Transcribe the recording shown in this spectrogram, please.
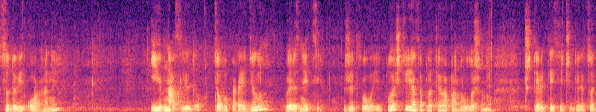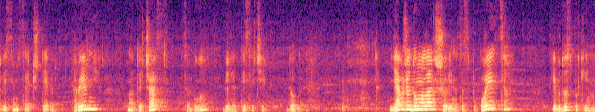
судові органи. І внаслідок цього переділу в різниці житлової площі я заплатила пану Волошину 4984 гривні. На той час це було біля тисячі доларів. Я вже думала, що він заспокоїться і буду спокійно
